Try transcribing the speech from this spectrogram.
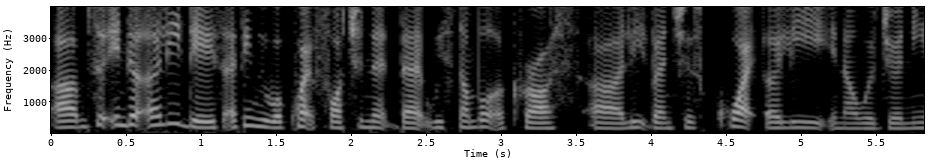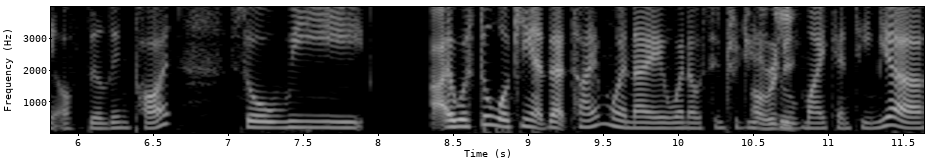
Um, so in the early days, I think we were quite fortunate that we stumbled across uh, Lead Ventures quite early in our journey of building Pod. So we, I was still working at that time when I when I was introduced really? to Mike and team. Yeah,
